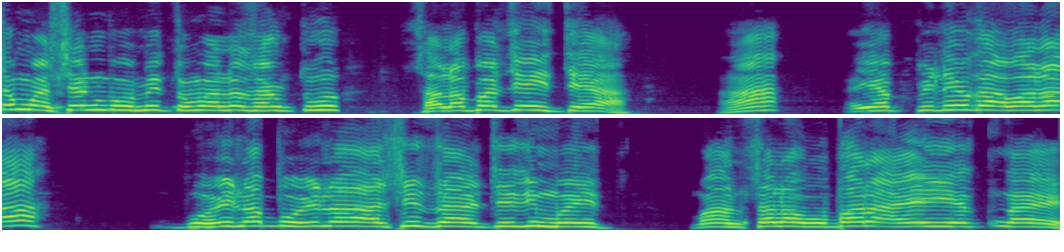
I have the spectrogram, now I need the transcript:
तर मशनभूमी तुम्हाला सांगतो सलापाच्या येत्या हा? या पिढी गावाला बोहिला बोहिला अशी जायची ती मैत. माणसाला उभा राहा येत नाही.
